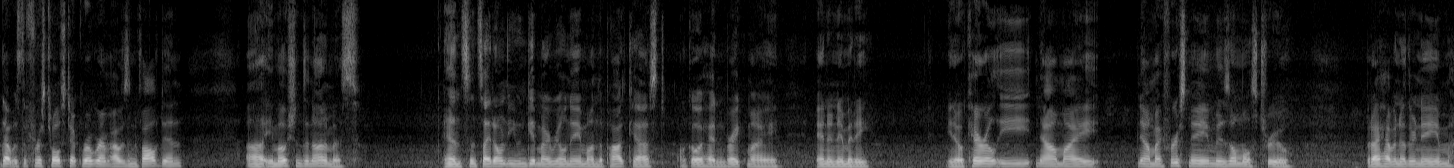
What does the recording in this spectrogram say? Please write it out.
that was the first 12-step program i was involved in uh, emotions anonymous and since I don't even give my real name on the podcast, I'll go ahead and break my anonymity. You know, Carol E. Now my now my first name is almost true, but I have another name.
